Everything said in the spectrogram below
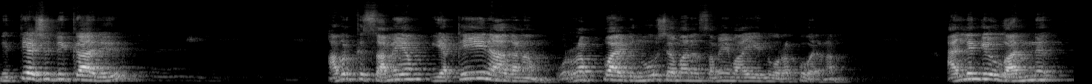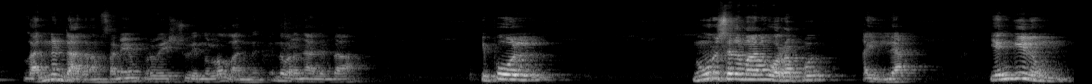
നിത്യശുദ്ധിക്കാര് അവർക്ക് സമയം യക്കീനാകണം. ഉറപ്പായിട്ട് നൂറ് ശതമാനം സമയമായി എന്ന് ഉറപ്പ് വരണം. അല്ലെങ്കിൽ വന്ന് വന്നുണ്ടാകണം. സമയം പ്രവേശിച്ചു എന്നുള്ള വന്ന്. എന്ന് പറഞ്ഞാൽ എന്താ? ഇപ്പോൾ നൂറ് ശതമാനം ഉറപ്പ് ഇല്ല. എങ്കിലും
